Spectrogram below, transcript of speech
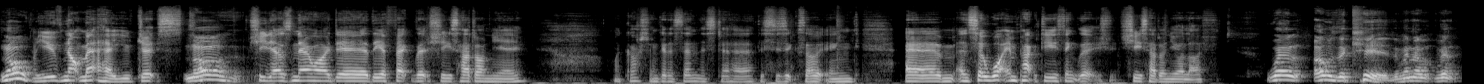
no, You've not met her. You've just no. She has no idea the effect that she's had on you. My gosh, I'm going to send this to her. This is exciting. Um, and so, what impact do you think that she's had on your life? Well, I was a kid when I when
